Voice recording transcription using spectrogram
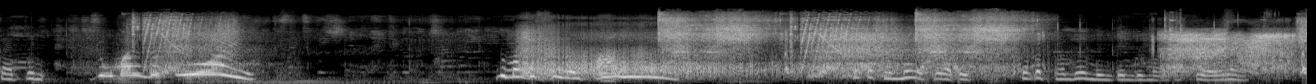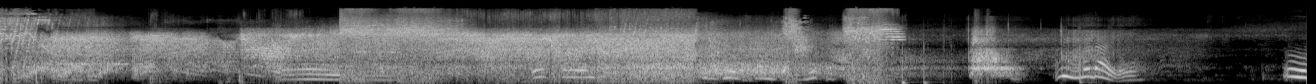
กลายเป็นดูมันก็สวยดูมันก็สวยปังแล้วก็ทำให้ตัวเอง แล้วก็ทำให้มึงเป็นดูมันก็สวยนะว้าวโอเคเพื่อนกันไม่กับวิ่งไม่ได้เหรอวะเออ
